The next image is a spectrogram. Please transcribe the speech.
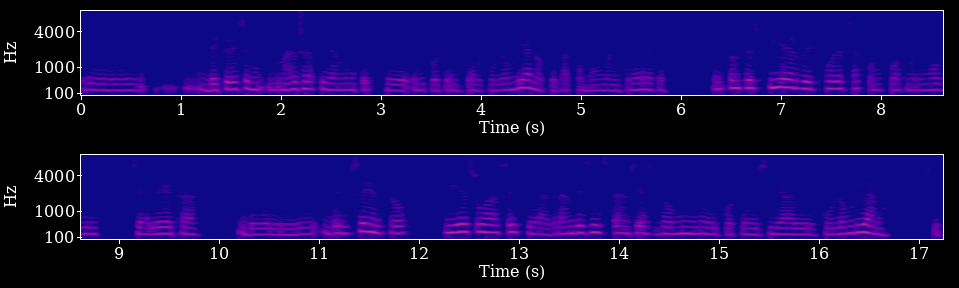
eh, decrece más rápidamente que el potencial colombiano, que va como uno entre R. Entonces pierde fuerza conforme el móvil se aleja del, del centro y eso hace que a grandes distancias domine el potencial colombiano, si,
